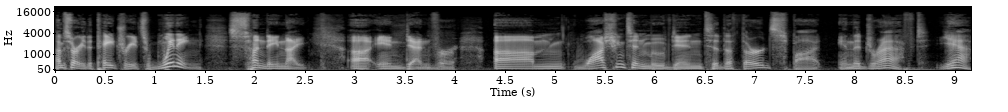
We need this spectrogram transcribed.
I'm sorry, the Patriots winning Sunday night uh, in Denver, um, Washington moved into the third spot in the draft. Yeah,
